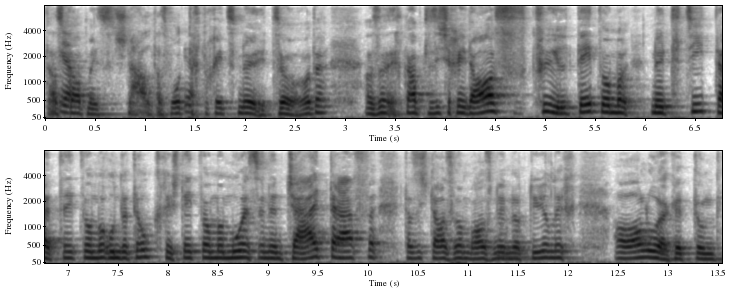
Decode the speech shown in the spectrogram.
Das ja. geht mir jetzt schnell, das wollte ja. ich doch jetzt nicht, so, oder? Also ich glaube, das ist ein bisschen das Gefühl, dort, wo man nicht Zeit hat, dort, wo man unter Druck ist, dort, wo man muss einen Entscheid treffen muss, das ist das, was man als nicht natürlich anschaut. Und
